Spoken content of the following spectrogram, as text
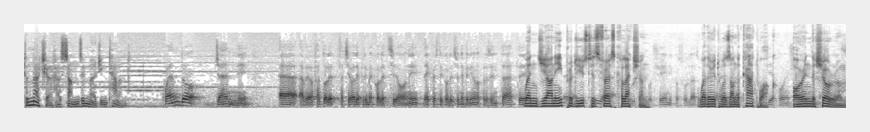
to nurture her son's emerging talent. Quando Gianni Uh, le, faceva le prime collezioni e queste collezioni venivano presentate. When Gianni produced his first collection, whether it was on the catwalk or in the showroom,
